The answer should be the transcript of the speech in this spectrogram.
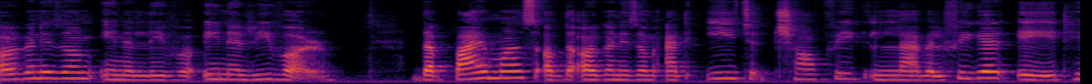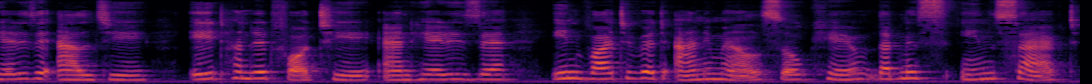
organism in a, liver, in a river. The biomass of the organism at each trophic level. Figure 8, here is a algae 840 and here is a invertebrate animals okay? That means insect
